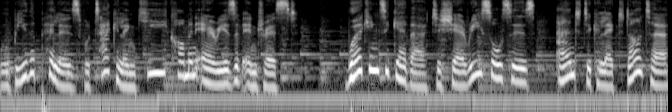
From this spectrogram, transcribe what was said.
will be the pillars for tackling key common areas of interest. Working together to share resources and to collect data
